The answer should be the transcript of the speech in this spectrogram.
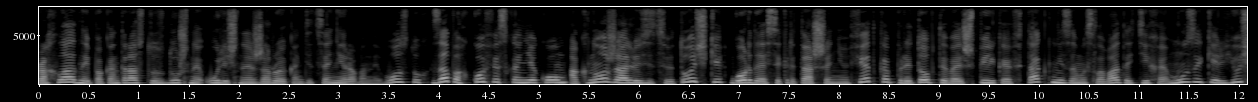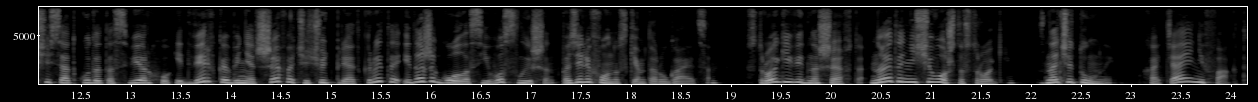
Прохладный по контрасту с душной уличной жарой кондиционированный воздух, запах кофе с коньяком, окно, жалюзи, цветочки, гордая секретарша-нимфетка притоптывая шпилькой в такт незамысловатой тихой музыки, льющейся откуда-то сверху, и дверь в кабинет шефа чуть-чуть приоткрыта, и даже голос его слышен. По телефону с кем-то ругается. Строгий, видно, шеф-то. Но это ничего, что строгий. Значит, умный. Хотя и не факт.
